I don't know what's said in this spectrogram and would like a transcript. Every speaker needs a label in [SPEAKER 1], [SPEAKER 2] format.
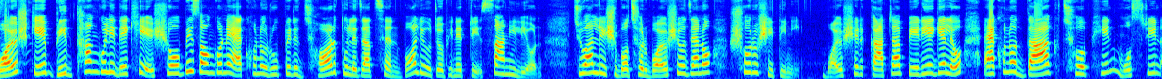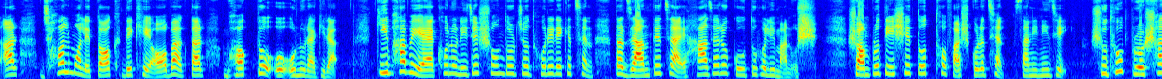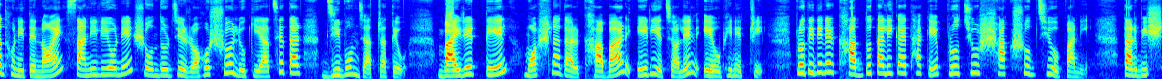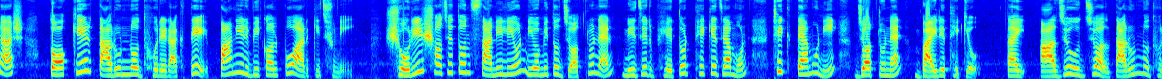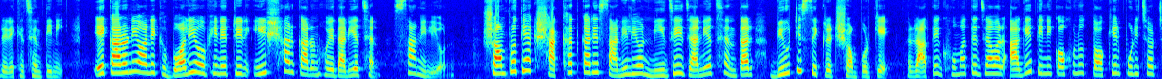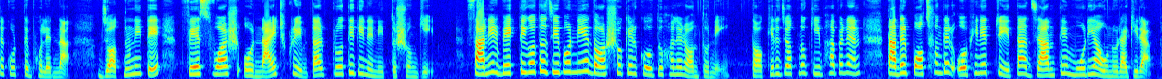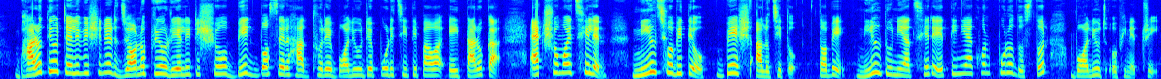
[SPEAKER 1] বয়সকে বৃদ্ধাঙ্গুলি দেখিয়ে শোবিজ অঙ্গনে এখনও রূপের ঝড় তুলে যাচ্ছেন বলিউড অভিনেত্রী সানি লিওন। চুয়াল্লিশ বছর বয়সেও যেন ষোড়শী তিনি। বয়সের কাটা পেরিয়ে গেলেও এখনও দাগ, ছোপহীন, মসৃণ আর ঝলমলে ত্বক দেখে অবাক তার ভক্ত ও অনুরাগীরা। কীভাবে এখনও নিজের সৌন্দর্য ধরে রেখেছেন তা জানতে চায় হাজারো কৌতূহলী মানুষ। সম্প্রতি সে তথ্য ফাঁস করেছেন সানি নিজেই। শুধু প্রসাধনীতে নয়, সানি লিওনের সৌন্দর্যের রহস্য লুকিয়ে আছে তার জীবনযাত্রাতেও। বাইরের তেল, মশলাদার খাবার এড়িয়ে চলেন এ অভিনেত্রী। প্রতিদিনের খাদ্য তালিকায় থাকে প্রচুর শাকসবজি ও পানি। তার বিশ্বাস, ত্বকের তারুণ্য ধরে রাখতে পানির বিকল্প আর কিছু নেই। শরীর সচেতন সানি লিওন নিয়মিত যত্ন নেন নিজের ভেতর থেকে যেমন, ঠিক তেমনই যত্ন নেন বাইরে থেকেও। তাই আজও উজ্জ্বল তারুণ্য ধরে রেখেছেন তিনি। এ কারণে অনেক বলি অভিনেত্রীর ঈর্ষার কারণ হয়ে দাঁড়িয়েছেন সানি লিওন। সম্প্রতি এক সাক্ষাৎকারে সানি লিওন নিজেই জানিয়েছেন তার বিউটি সিক্রেট সম্পর্কে। রাতে ঘুমাতে যাওয়ার আগে তিনি কখনো ত্বকের পরিচর্যা করতে ভোলেন না। যত্ন নিতে ফেস ওয়াশ ও নাইট ক্রিম তার প্রতিদিনের নিত্যসঙ্গী। সানির ব্যক্তিগত জীবন নিয়ে দর্শকের কৌতূহলের অন্ত নেই। ত্বকের যত্ন কীভাবে নেন, তাদের পছন্দের অভিনেত্রী তা জানতে মরিয়া অনুরাগীরা। ভারতীয় টেলিভিশনের জনপ্রিয় রিয়েলিটি শো বিগ বসের হাত ধরে বলিউডে পরিচিতি পাওয়া এই তারকা একসময় ছিলেন নীল ছবিতেও বেশ আলোচিত। তবে নীল দুনিয়া ছেড়ে তিনি এখন পুরোদস্তুর বলিউড অভিনেত্রী।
